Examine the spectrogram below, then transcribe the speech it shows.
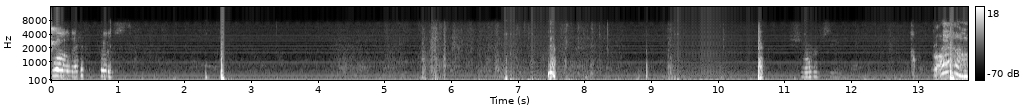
Whoa, that hit the post. Ah!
